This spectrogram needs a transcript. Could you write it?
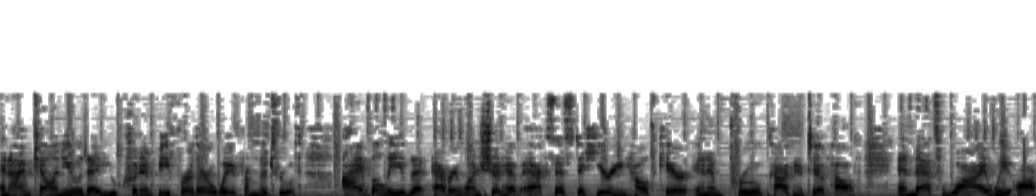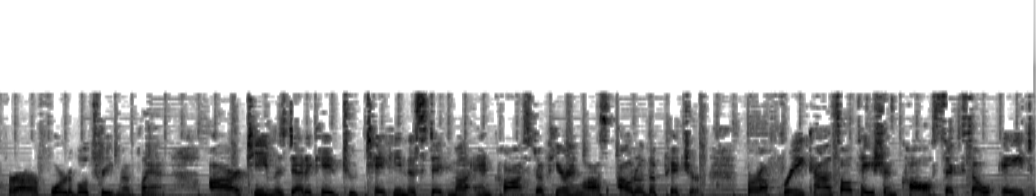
and I'm telling you that you couldn't be further away from the truth. I believe that everyone should have access to hearing health care and improve cognitive health, and that's why we offer our affordable treatment plan. Our team is dedicated to taking the stigma and cost of hearing loss out of the picture. For a free consultation, call 608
